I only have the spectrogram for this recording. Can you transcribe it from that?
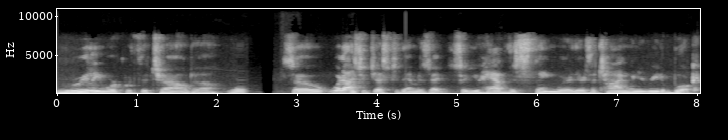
really work with the child. Uh, so, what I suggest to them is that so you have this thing where there's a time when you read a book,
